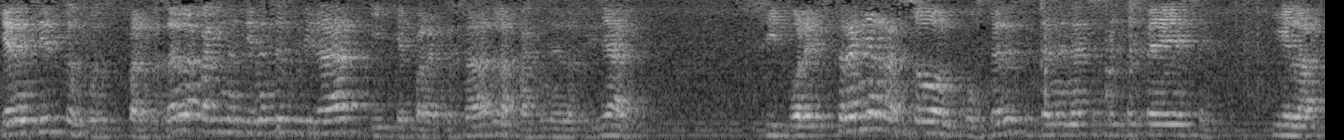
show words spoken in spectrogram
Quiere decir que, pues, para empezar, la página tiene seguridad y que para empezar, la página es la oficial. Si por extraña razón ustedes están en HTTPS y en la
